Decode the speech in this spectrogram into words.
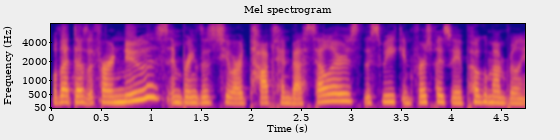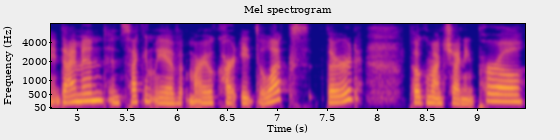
Well, that does it for our news and brings us to our top 10 bestsellers this week. In first place, we have Pokemon Brilliant Diamond. In second, we have Mario Kart 8 Deluxe. Third, Pokemon Shining Pearl.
